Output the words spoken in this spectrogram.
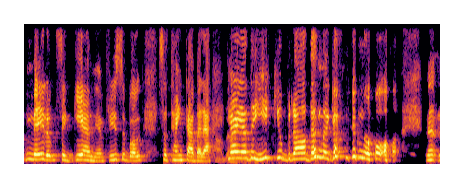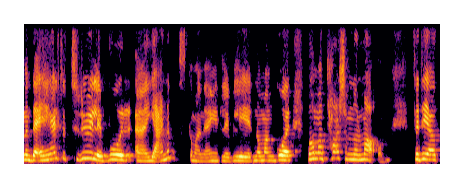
mer oksygen i en fryseboks, så tenkte jeg bare ja, ja, det gikk jo bra denne gangen òg. Men, men, det er helt utrolig hvor uh, hjernevaska man egentlig blir når man går Hva man tar som normalen. Fordi at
